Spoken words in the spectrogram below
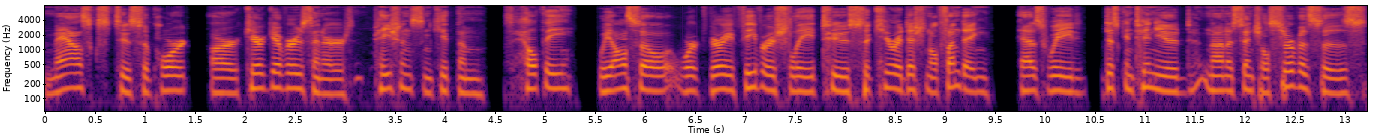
masks to support our caregivers and our patients and keep them healthy. We also worked very feverishly to secure additional funding as we discontinued non essential services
